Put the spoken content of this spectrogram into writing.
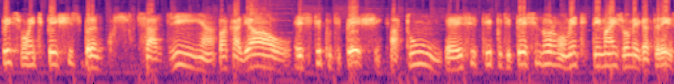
principalmente peixes brancos. Sardinha, bacalhau, esse tipo de peixe, atum, é, esse tipo de peixe normalmente tem mais ômega 3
